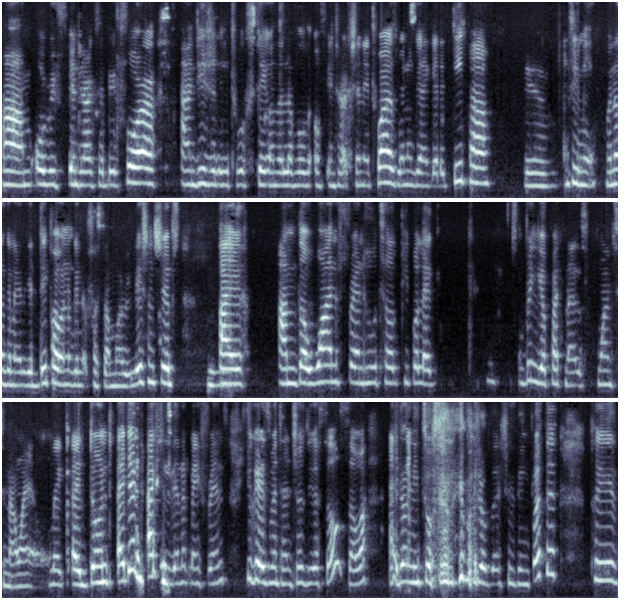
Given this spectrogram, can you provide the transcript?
um, or we've interacted before. And usually, it will stay on the level of interaction it was. We're not gonna get it deeper. Yeah, see me. We're not gonna get deeper. We're not gonna for some more relationships. Mm-hmm. I am the one friend who tell people like bring your partners once in a while. Like I don't, I don't actually. They're not my friends. You guys went and chose yourself, so I don't need to also be part of the choosing process. Please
